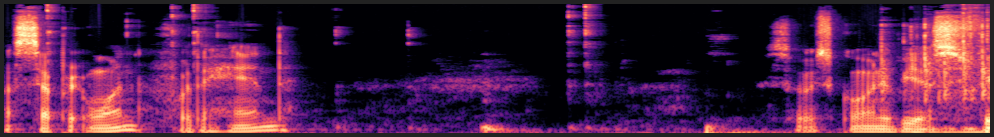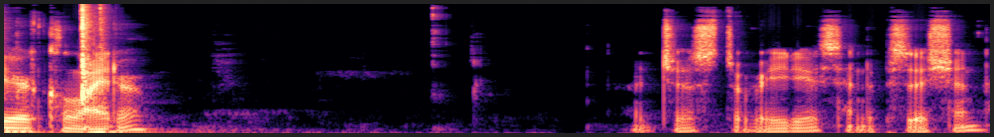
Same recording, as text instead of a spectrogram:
a separate one for the hand. So it's going to be a sphere collider. Adjust the radius and the position.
